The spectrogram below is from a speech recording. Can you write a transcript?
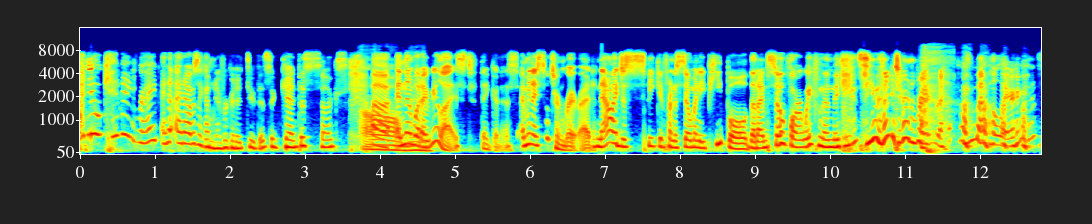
I no kidding, right? And, and I was like, I'm never gonna do this again. This sucks. uh, Oh, and then what I realized, thank goodness. I mean, I still turn bright red. Now I just speak in front of so many people that I'm so far away from them they can't see that I turn bright red. Isn't that hilarious?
